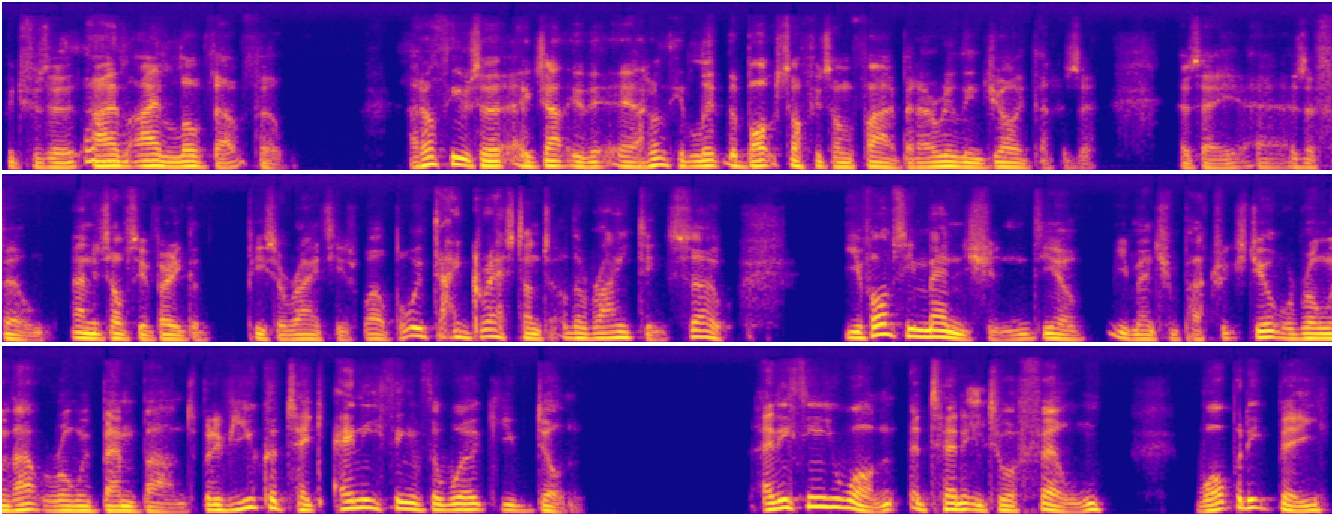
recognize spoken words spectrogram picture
which was a I I love that film. I don't think it was a, exactly the I don't think it lit the box office on fire, but I really enjoyed that as a as a uh, as a film, and it's obviously a very good piece of writing as well. But we've digressed onto other writing, so You've obviously mentioned, you know, you mentioned Patrick Stewart. We're wrong with that. We're wrong with Ben Barnes. But if you could take anything of the work you've done, anything you want, and turn it into a film, what would it be,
